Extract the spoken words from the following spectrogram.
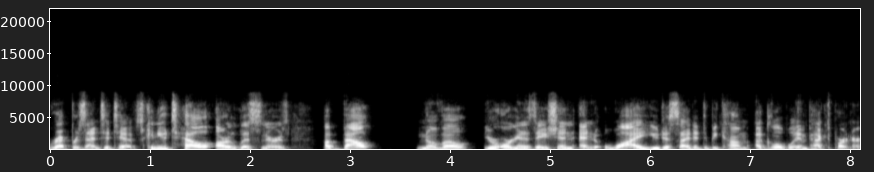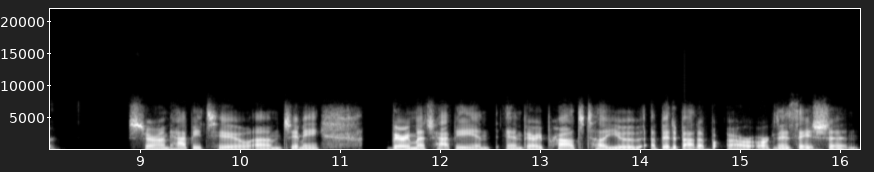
representatives. Can you tell our listeners about Novo, your organization, and why you decided to become a global impact partner. Sure, I'm happy to, um, Jimmy. Very much happy and, and very proud to tell you a, bit about a, our organization.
